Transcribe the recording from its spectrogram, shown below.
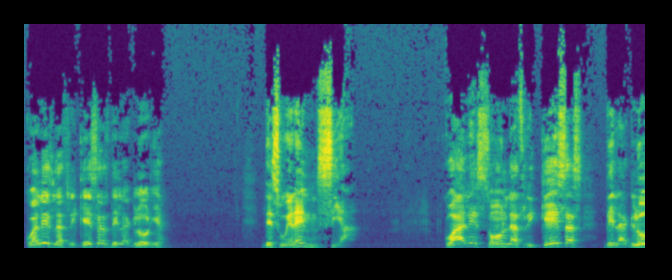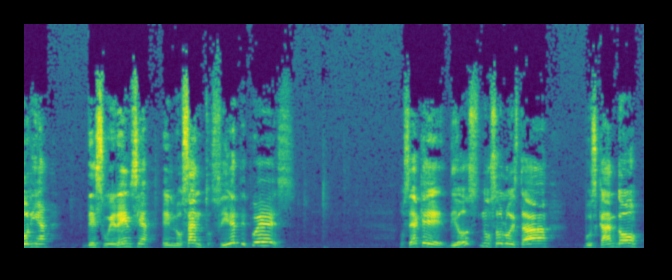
cuáles las riquezas de la gloria de su herencia. ¿Cuáles son las riquezas de la gloria de su herencia en los santos? Fíjate pues. O sea que Dios no solo está buscando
